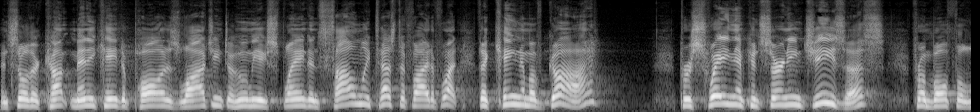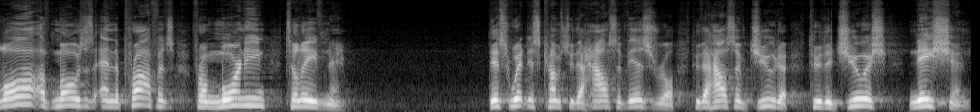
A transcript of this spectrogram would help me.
And so there come, many came to Paul at his lodging, to whom he explained and solemnly testified of what? The kingdom of God, persuading them concerning Jesus from both the law of Moses and the prophets from morning till evening. This witness comes through the house of Israel, through the house of Judah, through the Jewish nation.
